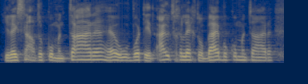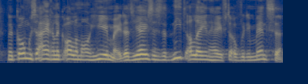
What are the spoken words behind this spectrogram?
je leest een aantal commentaren, hè, hoe wordt dit uitgelegd door bijbelcommentaren, dan komen ze eigenlijk allemaal hiermee. Dat Jezus het niet alleen heeft over die mensen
